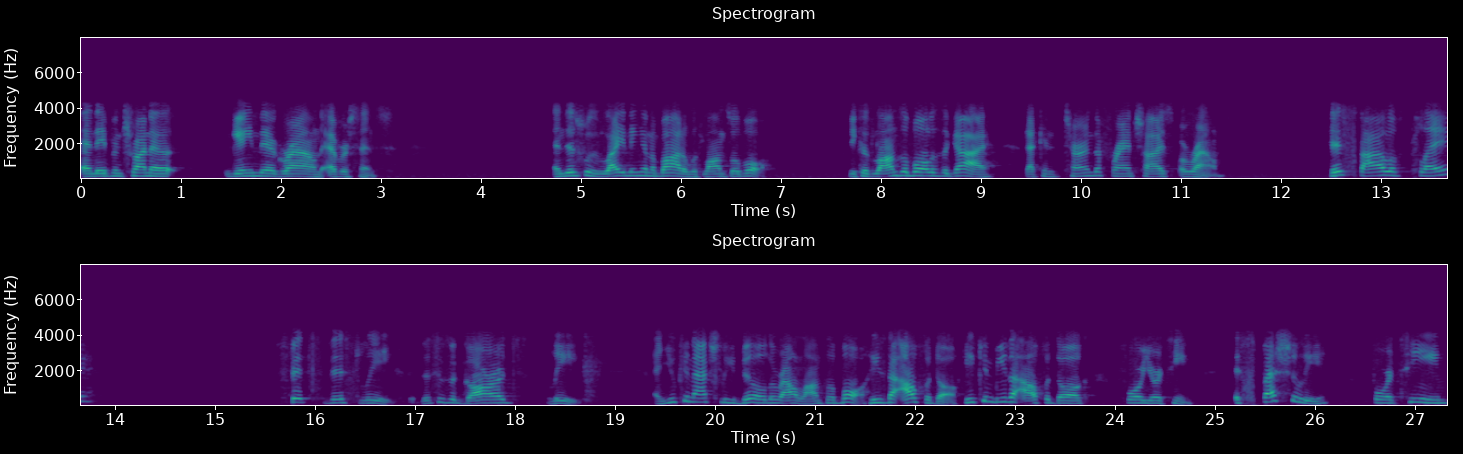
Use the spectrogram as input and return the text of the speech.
And they've been trying to gain their ground ever since. And this was lightning in a bottle with Lonzo Ball. Because Lonzo Ball is the guy that can turn the franchise around. His style of play fits this league. This is a guards league. And you can actually build around Lonzo Ball. He's the alpha dog. He can be the alpha dog for your team, especially for a team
